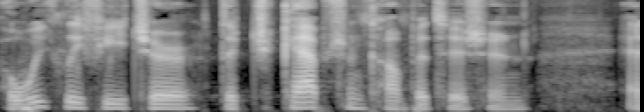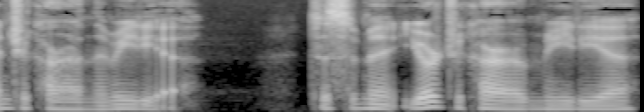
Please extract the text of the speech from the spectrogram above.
a weekly feature, the Chikaption competition, and Chikara in the media. To submit your Chikara media,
